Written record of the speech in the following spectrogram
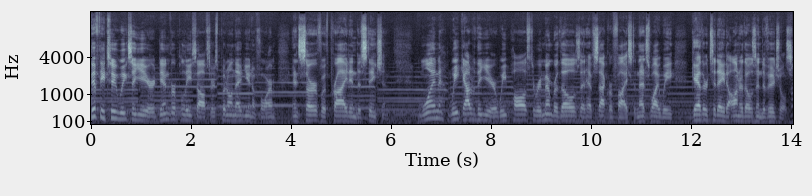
52 weeks a year, Denver police officers put on that uniform and serve with pride and distinction. One week out of the year, we pause to remember those that have sacrificed, and that's why we gather today to honor those individuals.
